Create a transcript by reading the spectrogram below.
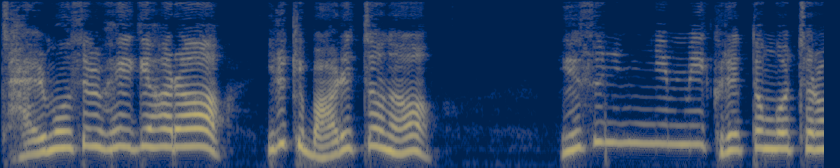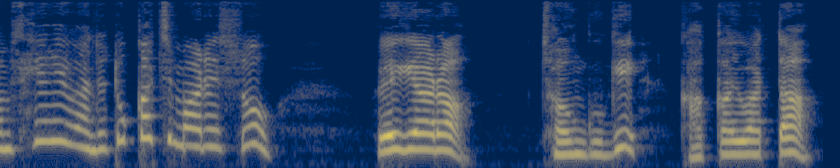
잘못을 회개하라 이렇게 말했잖아. 예수님이 그랬던 것처럼 세례 요한도 똑같이 말했어. 회개하라. 전국이 가까이 왔다.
